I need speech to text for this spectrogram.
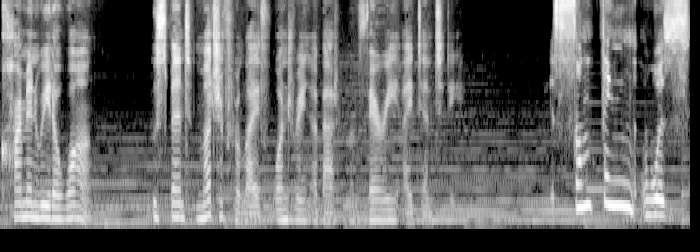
Carmen Rita Wong, who spent much of her life wondering about her very identity. Something was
